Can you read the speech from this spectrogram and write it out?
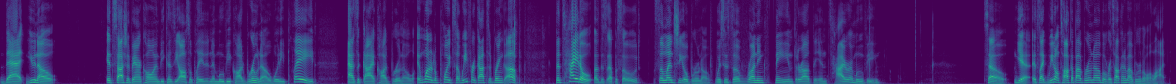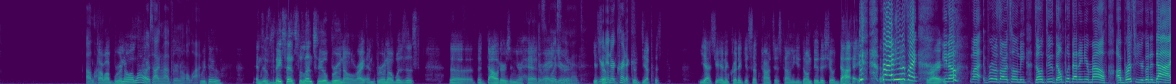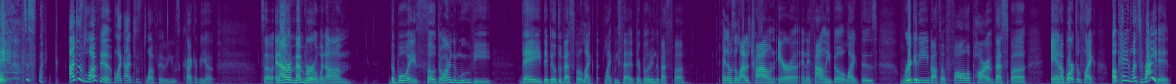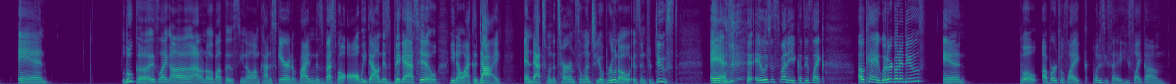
that you know it's Sasha Baron Cohen because he also played in a movie called Bruno, where he played as a guy called Bruno. And one of the points that we forgot to bring up, the title of this episode, Silenzio Bruno, which is a running theme throughout the entire movie. So, yeah, it's like we don't talk about Bruno, but we're talking about Bruno a lot. A We lot. talk about Bruno a lot. We're talking about Bruno a lot. We do. And they said Silenzio Bruno, right? And Bruno was this the the doubters in your head, It's right? a your in your head. your Your sub- inner critic. your- yep, the, yes, your inner critic, your subconscious telling you, don't do this, you'll die, right? He was like, right? You know, my Bruno's always telling me, "Don't do, don't put that in your mouth, Alberto, you're gonna die." I'm just like, I just love him. Like, I just love him. He was cracking me up. So, and I remember Yeah. when um, the boys. So during the movie, they they build a Vespa, like like we said, they're building a Vespa, and there was a lot of trial and error, and they finally built like this rickety, about to fall apart Vespa, and Alberto's like, "Okay, let's ride it," and Luca is like, uh, I don't know about this. You know, I'm kind of scared of riding this Vespa all the way down this big ass hill. You know, I could die. And that's when the term Silenzio Bruno is introduced. And it was just funny because it's like, okay, what are we going to do? And, well, Alberto's like, what does he say? He's like, um,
